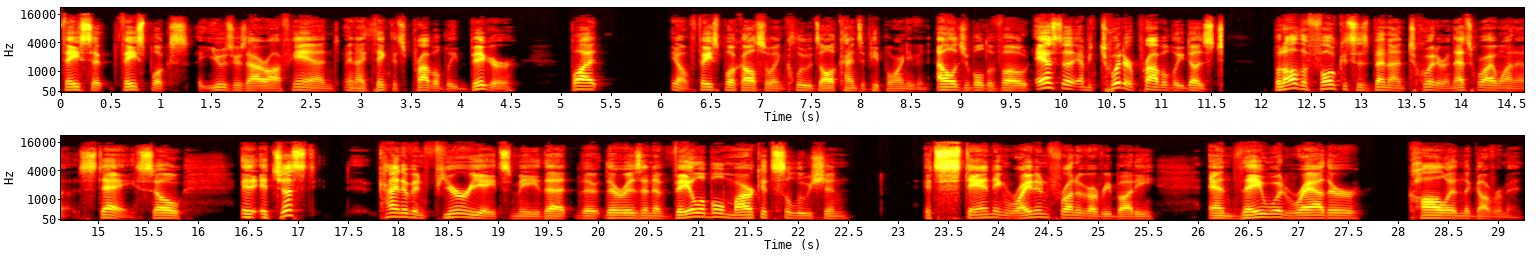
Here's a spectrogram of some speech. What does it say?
face Facebook's users are offhand, and I think it's probably bigger. But you know, Facebook also includes all kinds of people who aren't even eligible to vote. As to, I mean, Twitter probably does, too, but all the focus has been on Twitter, and that's where I want to stay. So it, it just kind of infuriates me that there, there is an available market solution. It's standing right in front of everybody, and they would rather call in the government.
